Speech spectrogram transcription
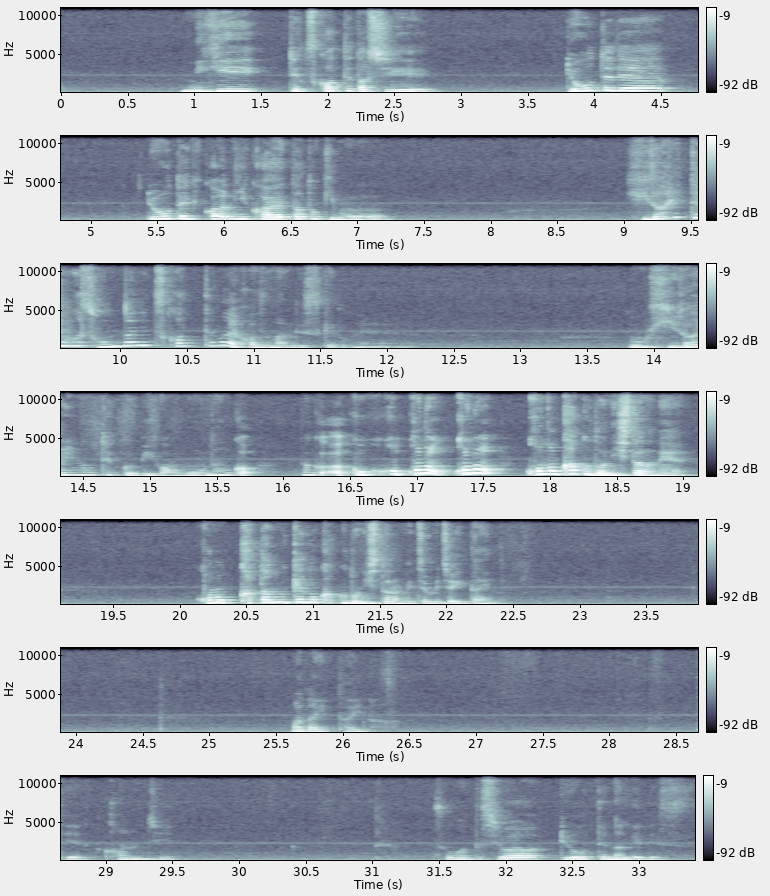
右手使ってたし両手で両手に変えた時も左手はそんなに使ってないはずなんですけどね。でも左の手首がもうなんかなんかあこここのこのこの角度にしたらねこの傾けの角度にしたらめちゃめちゃ痛いの。まだ痛いな。って感じ。そう私は両手投げです。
